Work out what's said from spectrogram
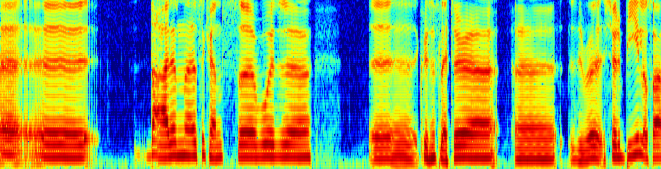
uh, Det er en sekvens hvor uh, Christian Slater uh, kjører bil, og så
